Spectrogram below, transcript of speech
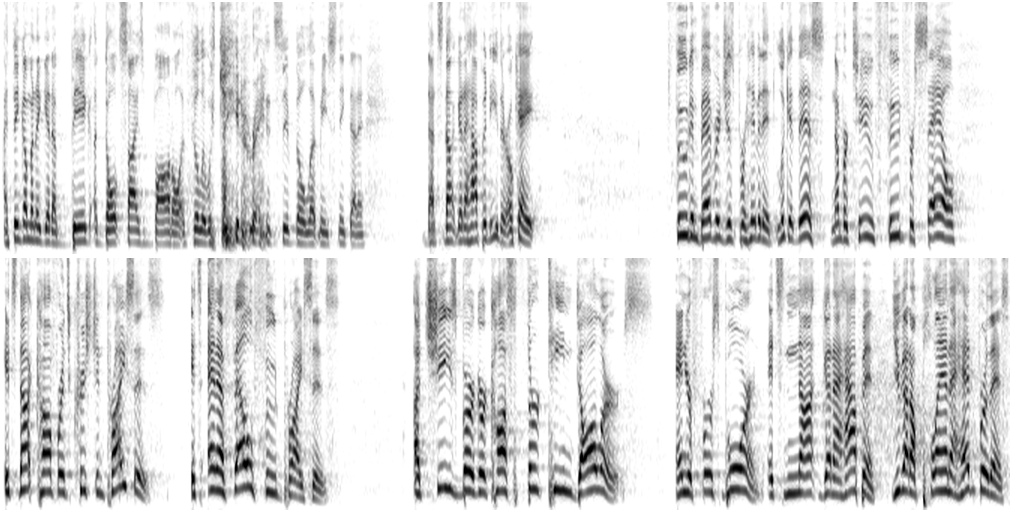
I think I'm gonna get a big adult sized bottle and fill it with Gatorade and see if they'll let me sneak that in. That's not gonna happen either. Okay. Food and beverage is prohibited. Look at this. Number two, food for sale. It's not conference Christian prices, it's NFL food prices. A cheeseburger costs $13 and you're firstborn. It's not gonna happen. You gotta plan ahead for this.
